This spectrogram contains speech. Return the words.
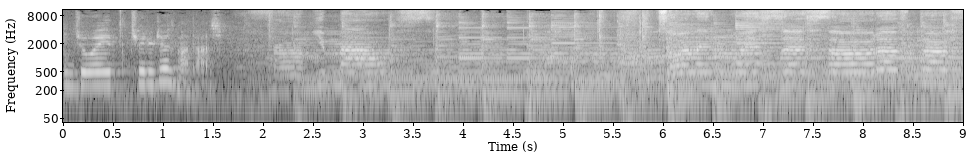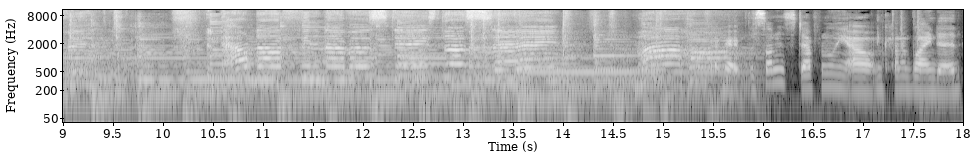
enjoy the Trader Joe's montage. Is definitely out. I'm kind of blinded.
